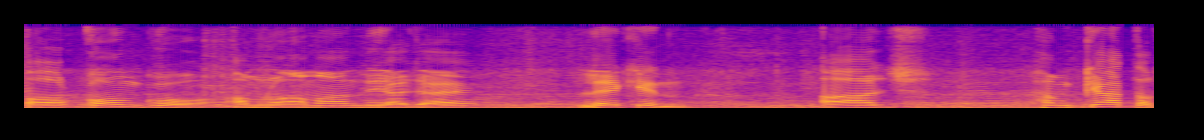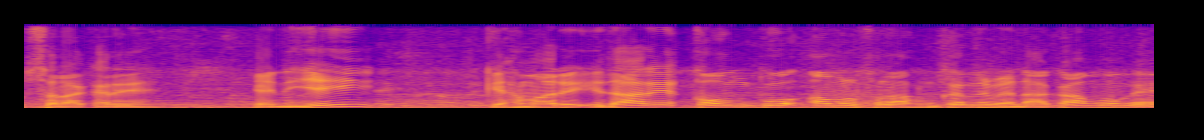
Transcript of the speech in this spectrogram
اور قوم کو امن و امان دیا جائے، لیکن آج ہم کیا تبصرہ کریں؟ یعنی یہی کہ ہمارے ادارے قوم کو امن فراہم کرنے میں ناکام ہو گئے۔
